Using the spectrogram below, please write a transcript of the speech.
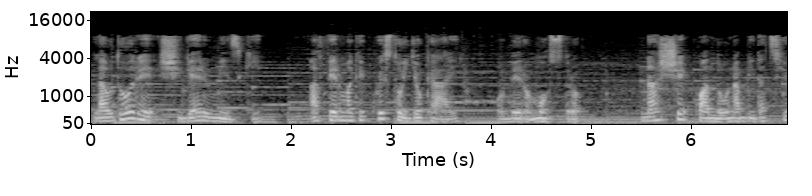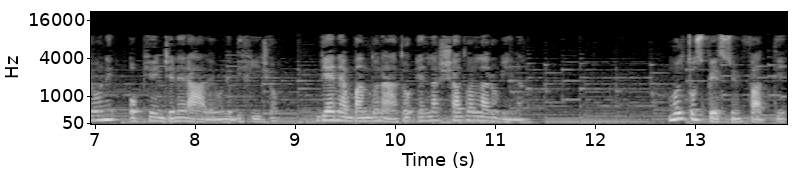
L'autore Shigeru Mizuki afferma che questo yokai, ovvero mostro, nasce quando un'abitazione o più in generale un edificio viene abbandonato e lasciato alla rovina. Molto spesso, infatti,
